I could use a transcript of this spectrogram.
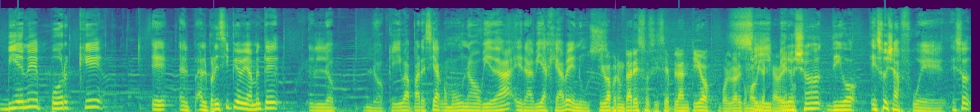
viene porque eh, el- al principio, obviamente, lo, lo que iba parecía como una obviedad era viaje a Venus. Te iba a preguntar eso, si se planteó volver como sí, viaje a pero Venus. yo digo, eso ya fue. Eso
